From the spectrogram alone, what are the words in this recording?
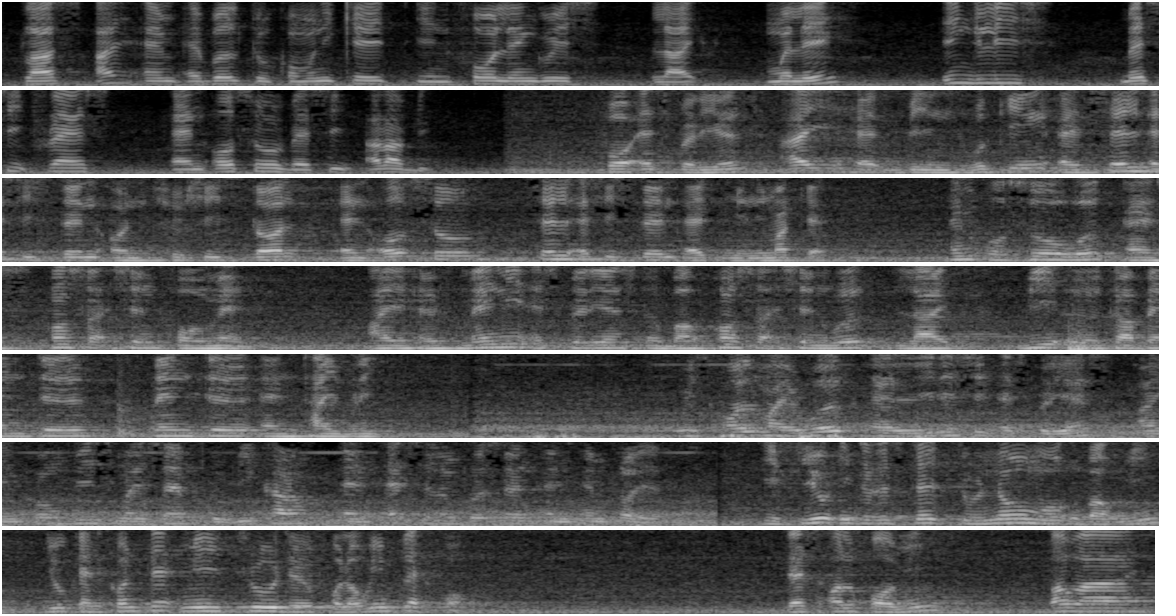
Plus, I am able to communicate in four languages like Malay, English, basic French and also basic Arabic. For experience, I had been working as sales assistant on sushi stall and also sales assistant at mini market. I'm also work as construction foreman. I have many experience about construction work like be a carpenter, painter and tie brick. With all my work and leadership experience, I convince myself to become an excellent person and employer. If you're interested to know more about me, you can contact me through the following platform. That's all for me. Bye-bye.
